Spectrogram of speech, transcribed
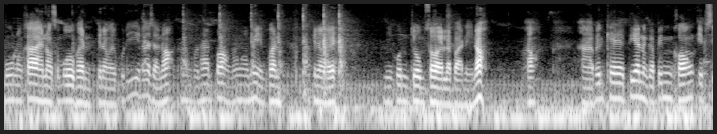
มุงหลังคาให้น้องสมโอเพิ่นพี่น้องเอ้ยผู้ที่ได้สะเนาะทั้งประธานป้องทั้งมาเมฆเพิ่นพี่น้องเอ้ยมีคนโจมซอยระบาดนี้เนาะเอาอ่าเป็นแค่เตี้ยนนก็เป็นของ FC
